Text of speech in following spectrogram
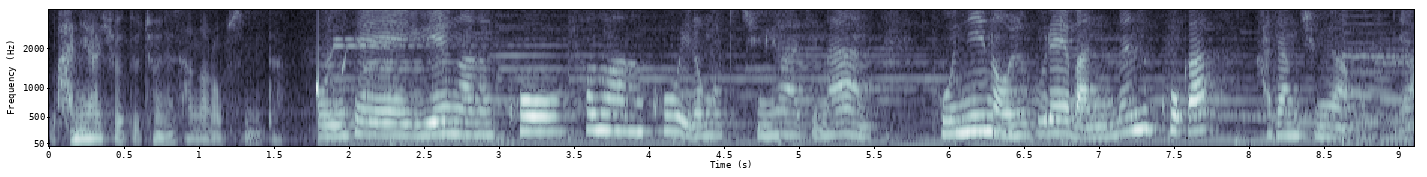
많이 하셔도 전혀 상관없습니다. 뭐 요새 유행하는 코, 선호하는 코 이런 것도 중요하지만 본인 얼굴에 맞는 코가 가장 중요하거든요.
